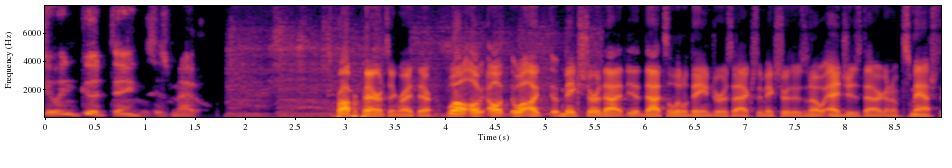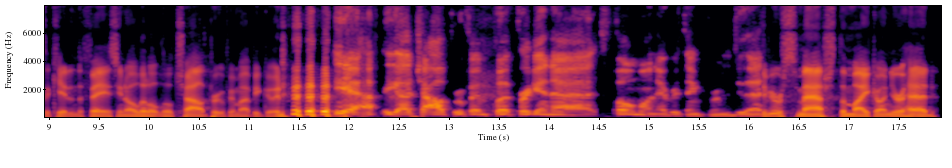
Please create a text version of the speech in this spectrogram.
doing good things is metal. Proper parenting right there. Well, I'll, I'll, well, I'll make sure that that's a little dangerous. Actually, make sure there's no edges that are gonna smash the kid in the face. You know, a little little child proofing might be good. Yeah, you got to childproof it and put friggin' uh, foam on everything for him to do that. Have you ever smashed the mic on your head,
